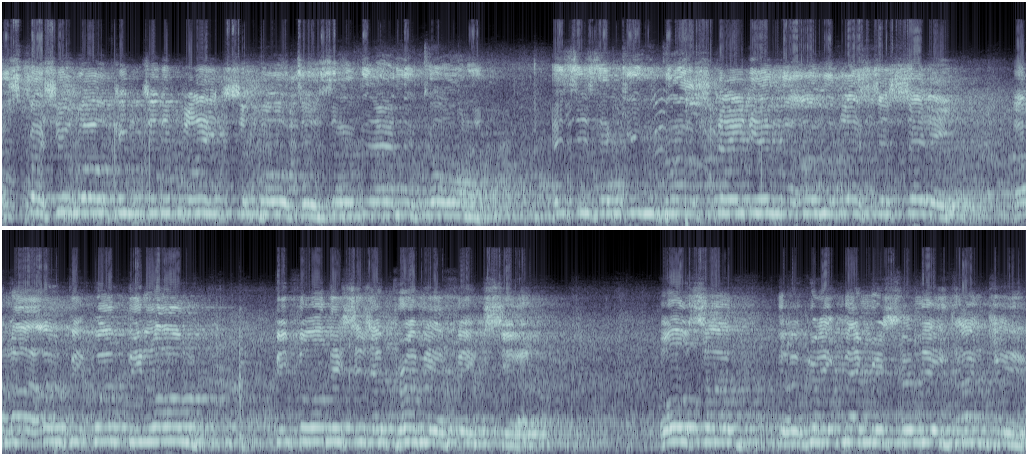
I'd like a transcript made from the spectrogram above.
a special welcome to the Blade supporters over there in the corner. This is the King Power Stadium, the home of Leicester City, and I hope it won't be long before this is a Premier fixture. Also, there are great memories for me, thank you.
